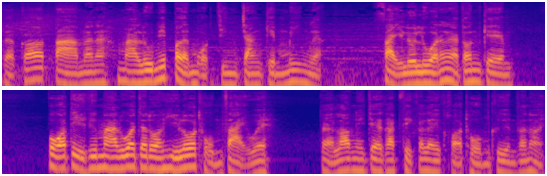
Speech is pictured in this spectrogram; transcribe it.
แต่ก็ตามแล้วนะ มารูนี่เปิดโหมดจริงจังเกมมิ่งเลยใส่รัวๆตั้งแต่ต้นเกม ปกติคือมารู้ว่าจะโดนฮีโร่โถมใส่เว้ย แต่รอบนี้เจอคลาสสิกก็เลยขอโถมคืนซะหน่อย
